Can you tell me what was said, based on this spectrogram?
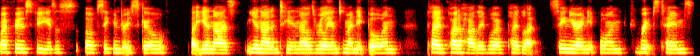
my first few years of, of secondary school, like year nine, year nine and 10, I was really into my netball and played quite a high level. I played like senior A netball and reps teams.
